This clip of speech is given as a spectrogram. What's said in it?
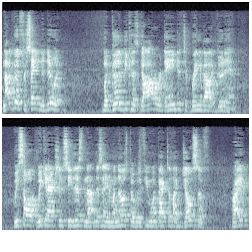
Not good for Satan to do it, but good because God ordained it to bring about a good end. We saw it. we can actually see this, not this ain't in my notes, but if you went back to like Joseph, right?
